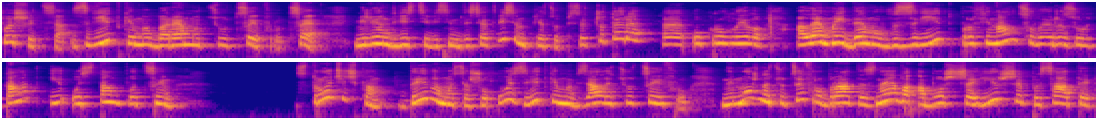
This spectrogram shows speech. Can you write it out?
пишеться, звідки ми беремо цю цифру. Це 1 288 554 е, округлило. Але ми йдемо в звіт про фінансовий результат, і ось там по цим строчечкам дивимося, що ось звідки ми взяли цю цифру. Не можна цю цифру брати з неба або ще гірше писати.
